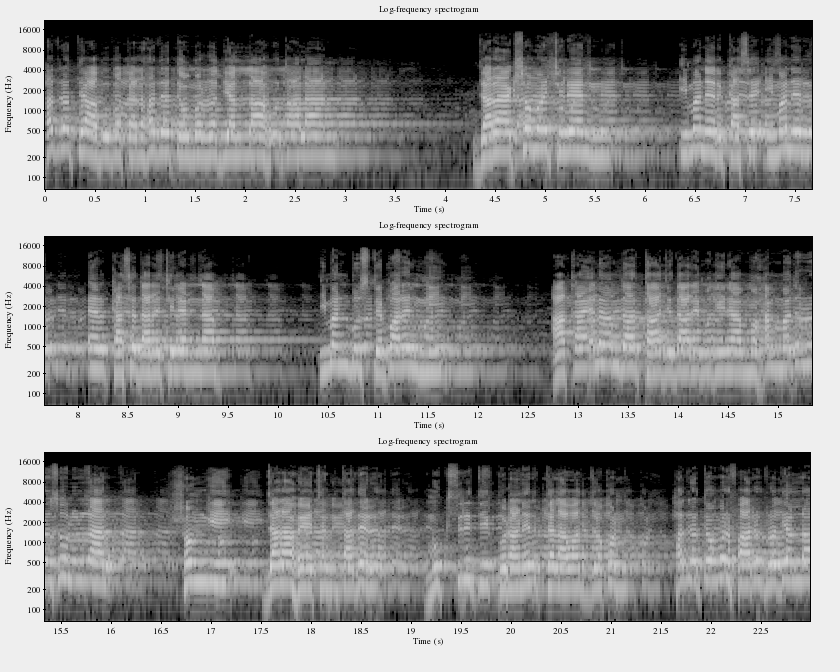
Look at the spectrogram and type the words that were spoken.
হযরত আবু বকর হযরত ওমর রাদিয়াল্লাহু তাআলা আন- যারা এক সময় ছিলেন ইমানের কাছে ইমানের এর কাছে দাঁড়িয়ে ছিলেন না ইমান বুঝতে পারেননি। আকায় নামদার, তাজদারে মদিনা মোহাম্মদুর রসুল্লাহর সঙ্গী যারা হয়েছেন, তাদের মুখস্মৃতি কোরআনের তেলাওয়াত যখন হজরত ওমর ফারুক রদি আল্লাহ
